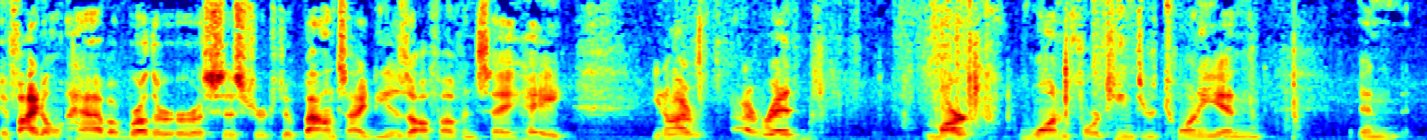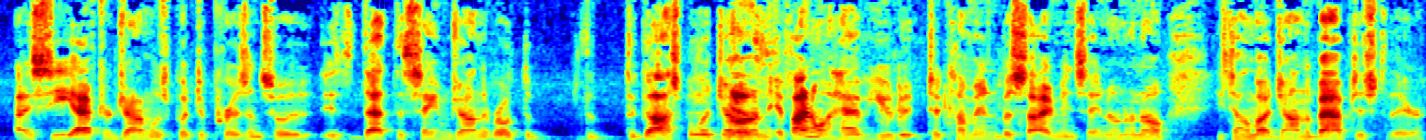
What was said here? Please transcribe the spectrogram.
If I don't have a brother or a sister to bounce ideas off of and say, hey, you know, I, I read Mark 1 14 through 20, and, and I see after John was put to prison, so is that the same John that wrote the the, the Gospel of John, Yes. if I don't have you to, to come in beside me and say, no, no, no, he's talking about John the Baptist there.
